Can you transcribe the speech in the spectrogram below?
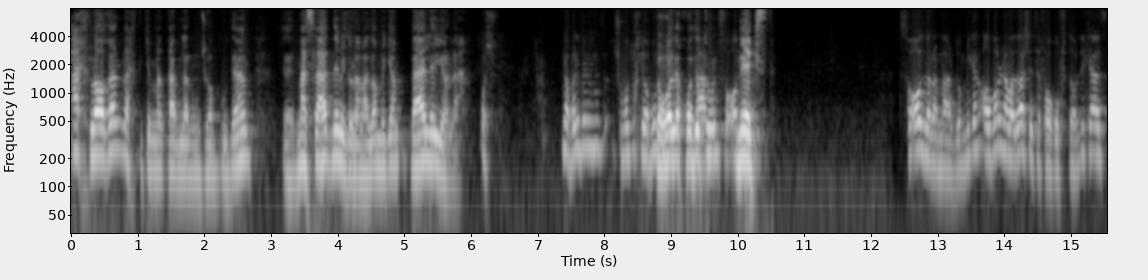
اخلاقا وقتی که من قبلا اونجا بودم مسلحت نمی‌دونم. الان بگم بله یا نه. باش. نه ولی ببینید شما تو خیابون به حال خودتون نکست سوال دارن مردم. میگن آبان 98 اتفاق افتاد. یکی از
